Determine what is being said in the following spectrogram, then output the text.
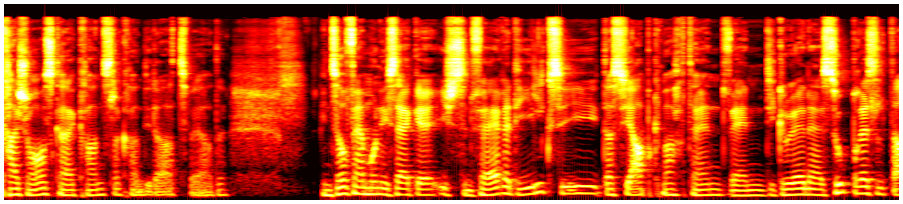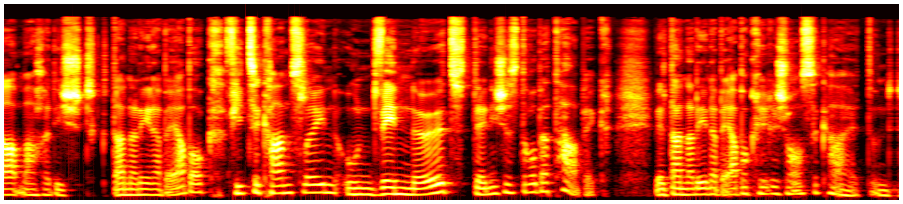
keine Chance hatte, Kanzlerkandidat zu werden. Insofern muss ich sagen, ist es ein fairer Deal gewesen, dass sie abgemacht haben, wenn die Grünen ein super Resultat machen, ist dann Annalena Baerbock Vizekanzlerin und wenn nicht, dann ist es Robert Habeck, weil dann Annalena Baerbock ihre Chance hat. Und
